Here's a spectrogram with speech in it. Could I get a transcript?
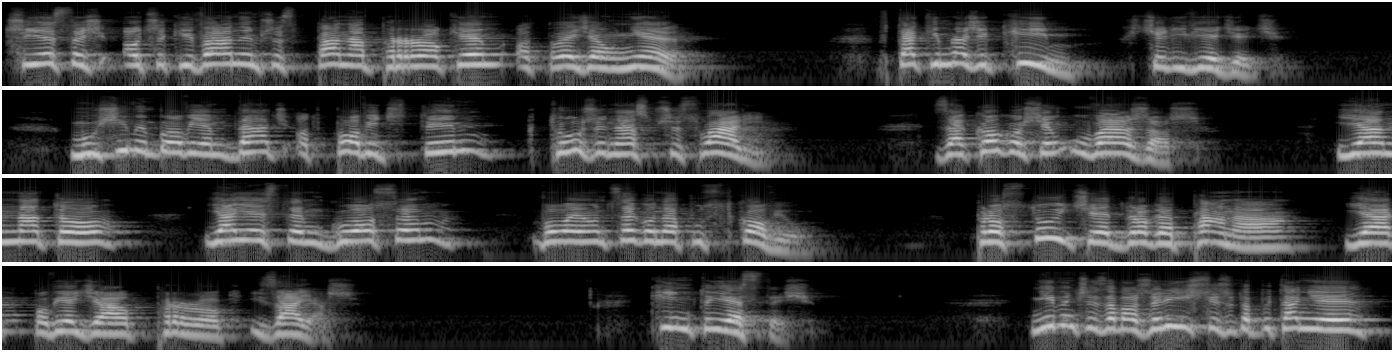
Czy jesteś oczekiwanym przez Pana prorokiem? Odpowiedział nie. W takim razie kim? Chcieli wiedzieć. Musimy bowiem dać odpowiedź tym, którzy nas przysłali. Za kogo się uważasz? Jan na to, ja jestem głosem wołającego na pustkowiu. Prostujcie drogę Pana, jak powiedział prorok Izajasz. Kim ty jesteś? Nie wiem, czy zauważyliście, że to pytanie,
